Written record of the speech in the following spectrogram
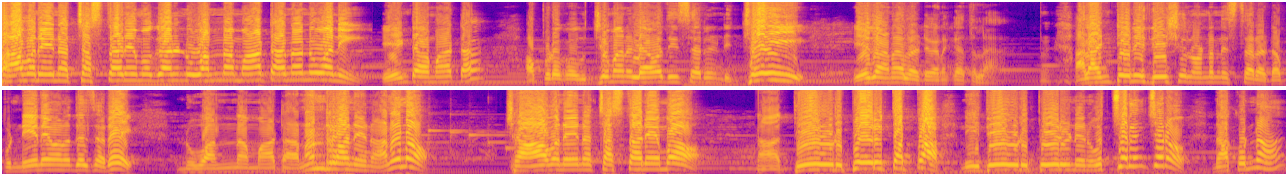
చావనైనా చస్తానేమో గాని నువ్వు అన్న మాట అనను అని. ఏంటి ఆ మాట? అప్పుడు ఒక ఉద్యమాన్ని లేవదీశారండి. జై! ఏదో అనాలట వెనకతల. అలా అంటేనే దేశంలో ఉండనిస్తారట. అప్పుడు నేనేమన్నా తెలుసా? రే నువ్వు అన్న మాట అననురా నేను అనను. చావనైనా చస్తానేమో. నా దేవుడు పేరు తప్ప నీ దేవుడు పేరు నేను ఉచ్చరించను. నాకున్న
